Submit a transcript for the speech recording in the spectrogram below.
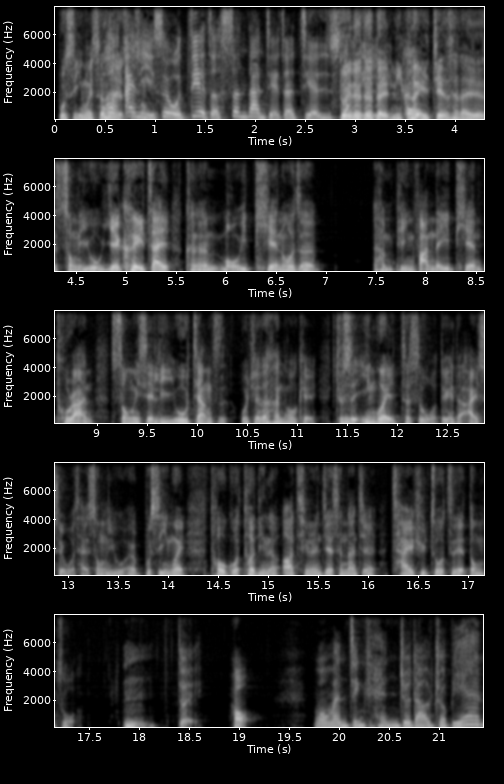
不是因为我圣诞节才送很爱你，所以我借着圣诞节这个节日送对对对对，你可以借着圣诞节送礼物，也可以在可能某一天或者很平凡的一天突然送一些礼物，这样子我觉得很 OK。就是嗯因为这是我对你的爱，所以我才送礼物，而不是因为透过特定的啊情人节、圣诞节才去做这些动作。嗯，对，好我们今天就到这边。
